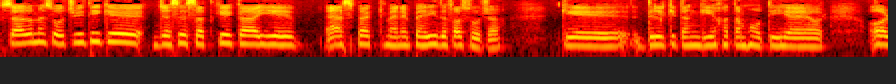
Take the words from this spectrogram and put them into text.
سر، میں سوچ رہی تھی کہ جیسے صدقے کا یہ ایسپیکٹ میں نے پہلی دفعہ سوچا۔ کہ دل کی تنگی ختم ہوتی ہے اور اور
